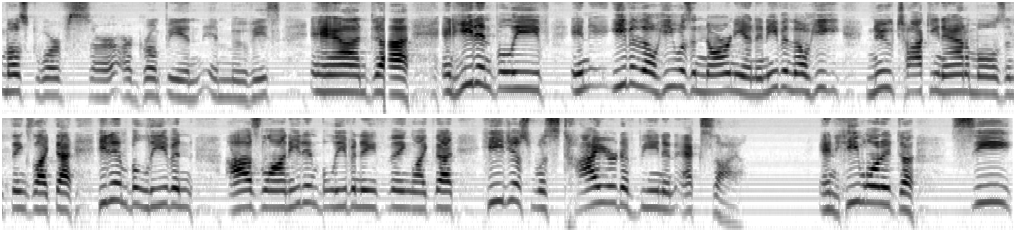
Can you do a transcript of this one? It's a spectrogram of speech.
most dwarfs are, are grumpy in, in movies. And, uh, and he didn't believe in, even though he was a Narnian and even though he knew talking animals and things like that, he didn't believe in Aslan. He didn't believe in anything like that. He just was tired of being in exile. And he wanted to see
